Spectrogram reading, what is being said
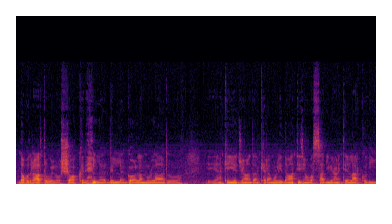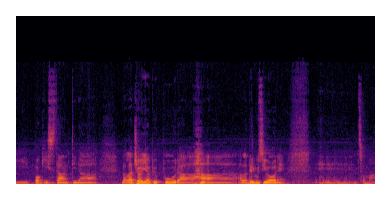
dopo tra l'altro quello shock del, del gol annullato, e anche io e Jonathan che eravamo lì davanti siamo passati veramente nell'arco di pochi istanti da, dalla gioia più pura alla delusione. E, insomma,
